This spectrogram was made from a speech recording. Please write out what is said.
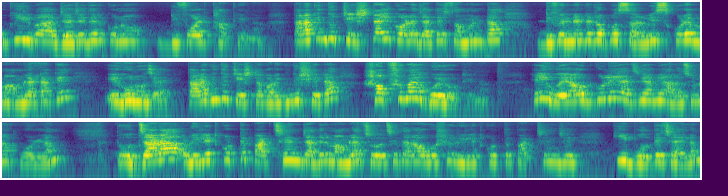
উকিল বা জাজেদের কোনো ডিফল্ট থাকে না। তারা কিন্তু চেষ্টাই করে যাতে সামনটা ডিফেন্ডেন্টের ওপর সার্ভিস করে মামলাটাকে এগোনো যায়। তারা কিন্তু চেষ্টা করে, কিন্তু সেটা সবসময় হয়ে ওঠে না। এই ওয়ে আউটগুলোই আজকে আমি আলোচনা করলাম। তো যারা রিলেট করতে পারছেন, যাদের মামলা চলছে, তারা অবশ্যই রিলেট করতে পারছেন যে কি বলতে চাইলাম।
